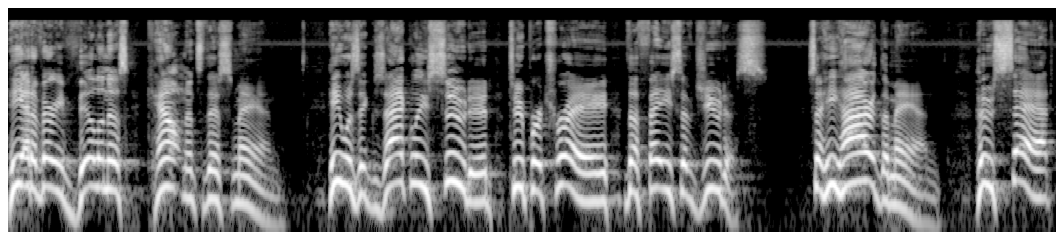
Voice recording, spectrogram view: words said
He had a very villainous countenance, this man. He was exactly suited to portray the face of Judas. So he hired the man who sat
